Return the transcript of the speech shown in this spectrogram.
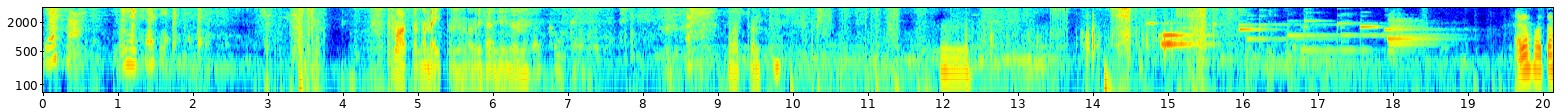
Jassa, on üks asi. vaata, ma näitan sulle, mis asi see on. vaata, vaata. see on. ära vaata.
